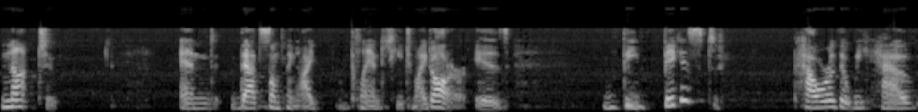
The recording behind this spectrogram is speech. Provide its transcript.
not to. And that's something I plan to teach my daughter is the biggest power that we have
